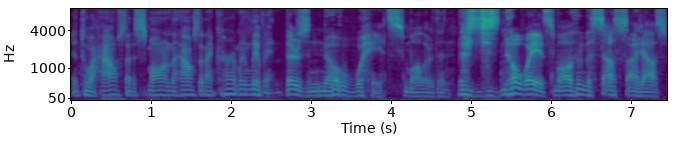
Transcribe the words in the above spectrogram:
into a house that is smaller than the house that I currently live in. There's no way it's smaller than. There's just no way it's smaller than the South Side house.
